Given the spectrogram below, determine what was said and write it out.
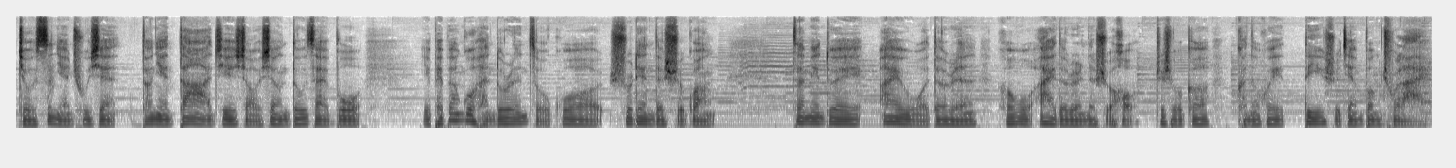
九四年出现，当年大街小巷都在播，也陪伴过很多人走过失恋的时光。在面对爱我的人和我爱的人的时候，这首歌可能会第一时间蹦出来。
